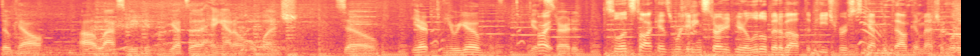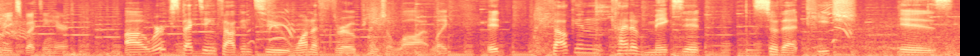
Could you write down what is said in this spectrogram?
SoCal uh, last week, and we got to hang out a whole bunch. So, yep, here we go. Let's get right. started. So let's talk as we're getting started here a little bit about the Peach versus Captain Falcon matchup. What are we expecting here? Uh, we're expecting Falcon to want to throw Peach a lot. Like it, Falcon kind of makes it so that Peach is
